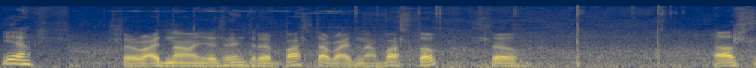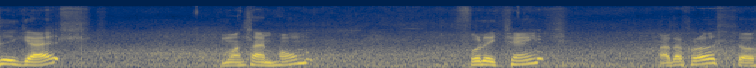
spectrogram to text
Yeah. So right now I'm just going to the bus stop right now, bus stop. So I'll see you guys once I'm home, fully changed, other clothes. So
